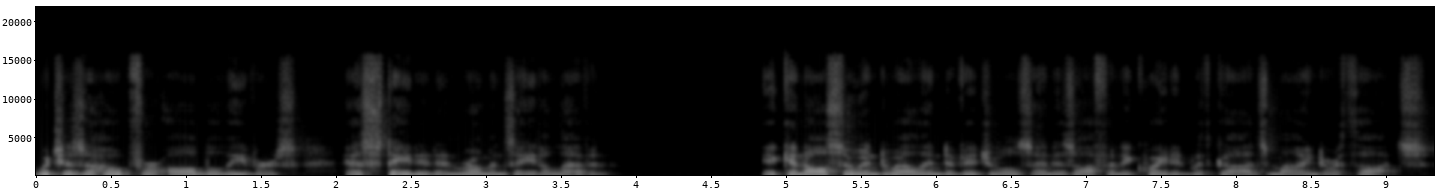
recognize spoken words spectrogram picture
which is a hope for all believers, as stated in Romans 8:11. It can also indwell individuals and is often equated with God's mind or thoughts.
